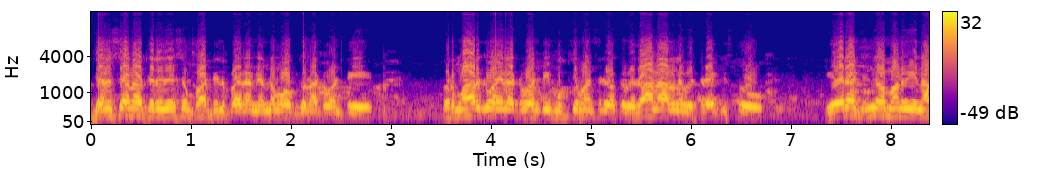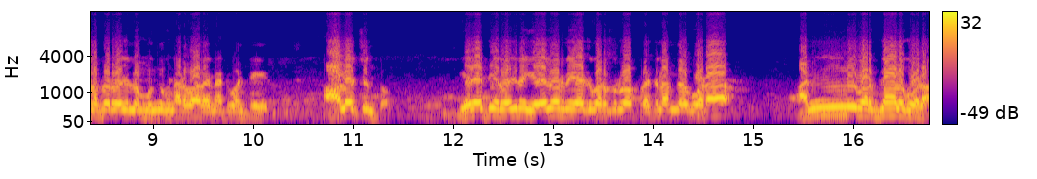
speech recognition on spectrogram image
జనసేన తెలుగుదేశం పార్టీల పైన నింద మోపుతున్నటువంటి దుర్మార్గమైనటువంటి ముఖ్యమంత్రి యొక్క విధానాలను వ్యతిరేకిస్తూ ఏ రకంగా మనం ఈ నలభై రోజుల్లో ముందుకు నడవాలన్నటువంటి ఆలోచనతో ఏదైతే ఈ రోజున ఏలూరు నియోజకవర్గంలో ప్రజలందరూ కూడా అన్ని వర్గాలు కూడా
